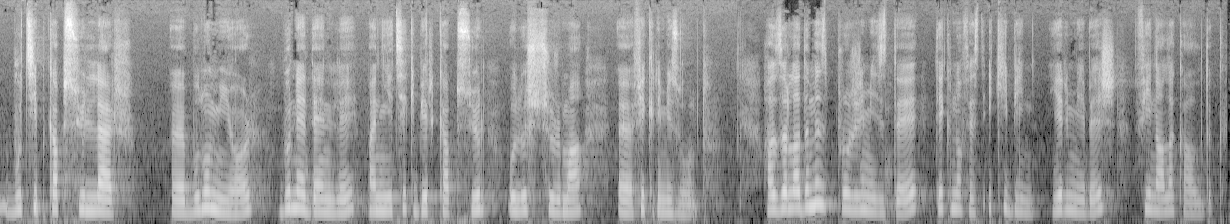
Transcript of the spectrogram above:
Bu tip kapsüller bulunmuyor. Bu nedenle manyetik bir kapsül oluşturma fikrimiz oldu. Hazırladığımız projemizde Teknofest 2025 finale kaldık.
